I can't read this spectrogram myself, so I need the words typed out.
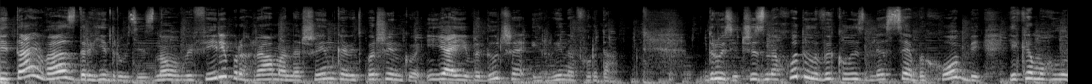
Вітаю вас, дорогі друзі! Знову в ефірі програма Начинка відпочинку і я її ведуча Ірина Фурда. Друзі, чи знаходили ви колись для себе хобі, яке могло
